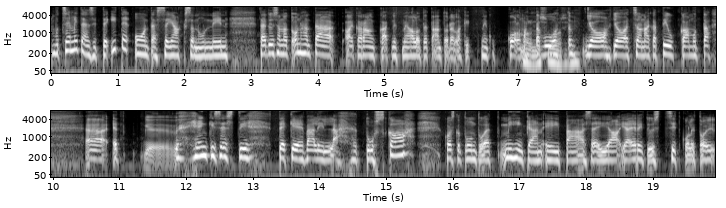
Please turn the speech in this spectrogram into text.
mutta se, miten sitten itse olen tässä jaksanut, niin täytyy sanoa, että onhan tämä aika rankkaa, että nyt me aloitetaan todellakin niin kuin kolmatta Kolmas vuotta. Vuosi. Joo, joo, että se on aika tiukkaa, mutta ää, et, henkisesti tekee välillä tuskaa, koska tuntuu, että mihinkään ei pääse. Ja, ja erityisesti sitten, kun oli toi,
